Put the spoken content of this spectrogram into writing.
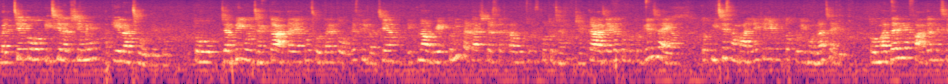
बच्चे को वो पीछे रक्षे में अकेला छोड़ देते हैं। तो जब भी कोई झटका आता है या कुछ होता है तो ऑब्वियसली बच्चे इतना वेट तो नहीं बर्दाश्त कर सकता, वो तो उसको तो झटका आ जाएगा तो वो तो गिर जाएगा। तो पीछे संभालने के लिए भी तो कोई होना चाहिए। तो मदर या फादर में से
